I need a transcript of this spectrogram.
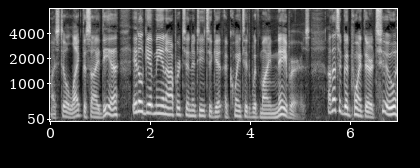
I still like this idea. It'll give me an opportunity to get acquainted with my neighbors. Oh, that's a good point there, too.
